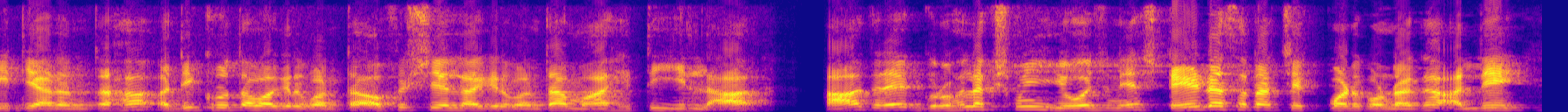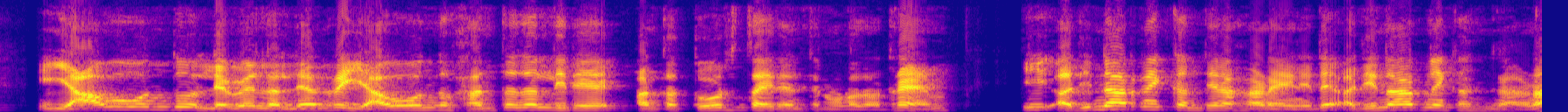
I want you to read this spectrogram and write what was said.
ರೀತಿಯಾದಂತಹ ಅಧಿಕೃತವಾಗಿರುವಂತಹ ಅಫಿಷಿಯಲ್ ಆಗಿರುವಂತಹ ಮಾಹಿತಿ ಇಲ್ಲ. ಆದ್ರೆ ಗೃಹಲಕ್ಷ್ಮಿ ಯೋಜನೆ ಸ್ಟೇಟಸ್ ಅನ್ನ ಚೆಕ್ ಮಾಡಿಕೊಂಡಾಗ ಅಲ್ಲಿ ಯಾವ ಒಂದು ಲೆವೆಲ್ ಅಲ್ಲಿ ಅಂದ್ರೆ ಯಾವ ಒಂದು ಹಂತದಲ್ಲಿದೆ ಅಂತ ತೋರಿಸ್ತಾ ಇದೆ ಅಂತ ನೋಡೋದಾದ್ರೆ, ಈ ಹದಿನಾರನೇ ಕಂತಿನ ಹಣ ಏನಿದೆ, ಹದಿನಾರನೇ ಕಂತಿನ ಹಣ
